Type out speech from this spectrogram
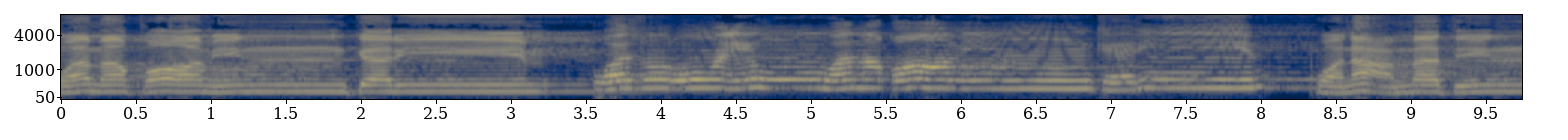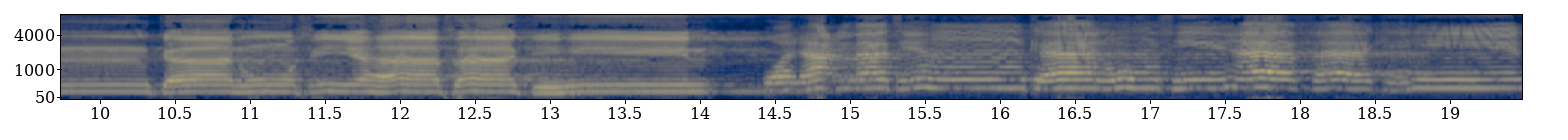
ومقام كريم وزروع ومقام كريم ونعمة كانوا فيها فاكهين ونعمة كانوا فيها فاكهين.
